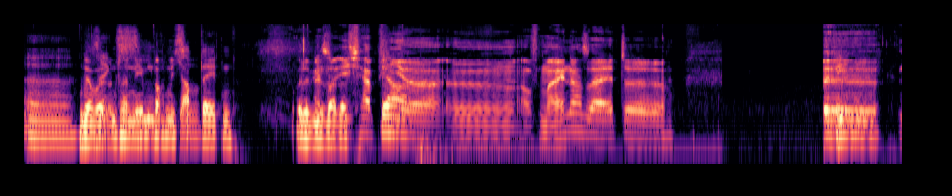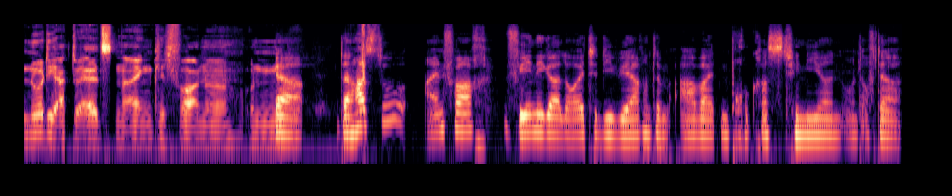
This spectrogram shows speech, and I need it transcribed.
äh, Ja, weil 6, Unternehmen 7 doch nicht so. updaten. Oder wie Also war das? ich habe Ja. hier äh, auf meiner Seite äh, nur die aktuellsten eigentlich vorne und Ja, dann hast du einfach weniger Leute, die während dem Arbeiten prokrastinieren und auf der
